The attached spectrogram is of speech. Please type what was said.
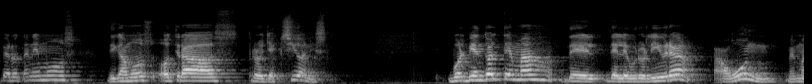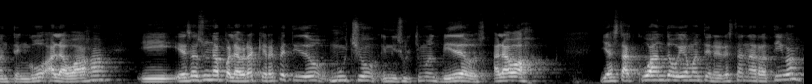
pero tenemos, digamos, otras proyecciones. Volviendo al tema del, del Eurolibra, aún me mantengo a la baja y esa es una palabra que he repetido mucho en mis últimos videos, a la baja. ¿Y hasta cuándo voy a mantener esta narrativa?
